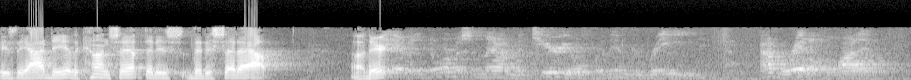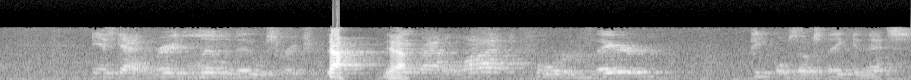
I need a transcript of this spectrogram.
is the idea, the concept that is, that is set out there. They have an enormous amount of material for them to read. I've read a lot of it. It's got very little to do with Scripture. Yeah, yeah. They write a lot for their people, so to speak, and that's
